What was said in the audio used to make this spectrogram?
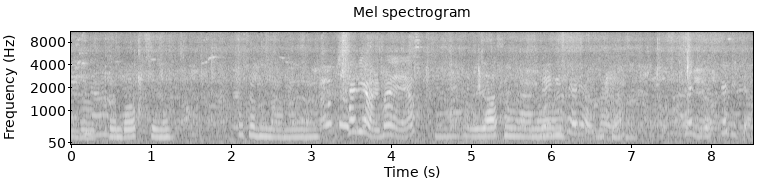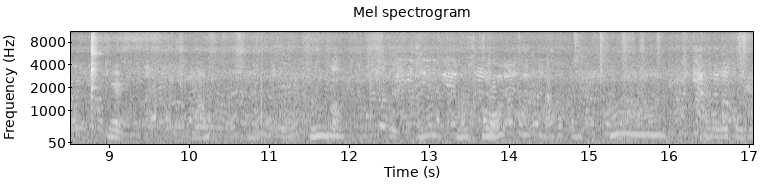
이렇게 멋진 푸른나무, 살이 얼마예요? 음, 야생나무, 베이비 살이 얼마예요? 살 이거 살이죠? 네. 음, 멋있죠? 음, 자, 여기 보세요.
